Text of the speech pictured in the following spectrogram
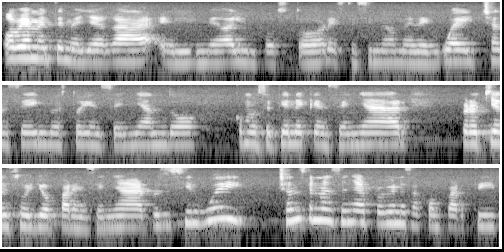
obviamente me llega el miedo al impostor, este síndrome de, güey, chance, no estoy enseñando cómo se tiene que enseñar, pero ¿quién soy yo para enseñar? Pues decir, güey, chance no enseñar, pero vienes a compartir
